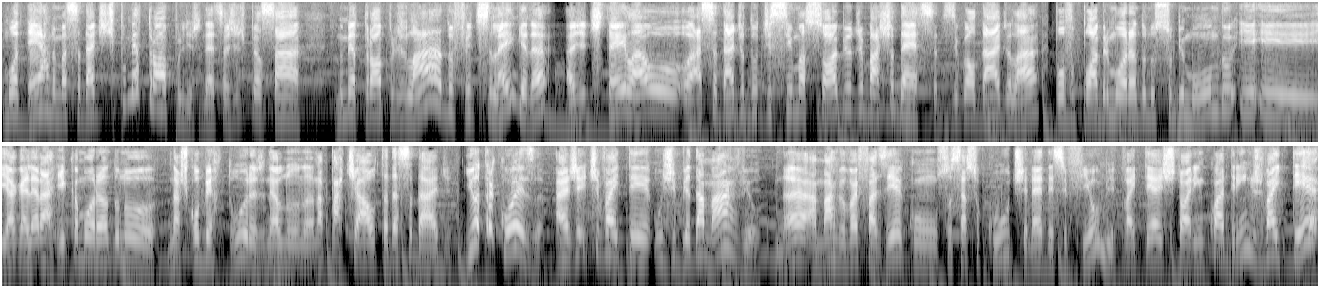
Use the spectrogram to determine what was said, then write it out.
moderna, uma cidade tipo Metrópolis, né? Se a gente pensar no Metrópolis lá do Fritz Lang, né? A gente tem lá o, a cidade do de cima sobe e o de baixo desce. A desigualdade lá, povo pobre morando no submundo e, e- e a galera rica morando no, nas coberturas, né? no- na parte alta da cidade. E outra coisa, a gente vai ter o gibi da Marvel, né? A Marvel vai fazer com o sucesso cult, né, desse filme, vai ter a história em quadrinhos, vai ter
